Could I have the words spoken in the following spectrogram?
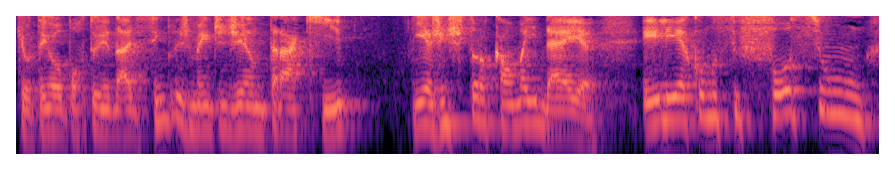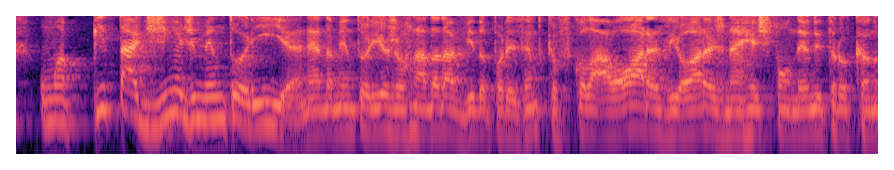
que eu tenho a oportunidade simplesmente de entrar aqui e a gente trocar uma ideia. Ele é como se fosse um, uma pitadinha de mentoria, né? Da mentoria Jornada da Vida, por exemplo, que eu fico lá horas e horas, né? Respondendo e trocando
